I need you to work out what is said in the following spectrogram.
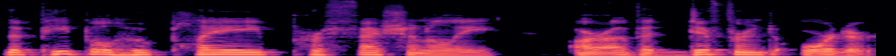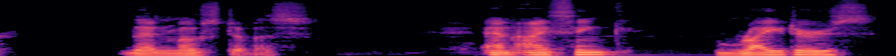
the people who play professionally are of a different order than most of us. And I think writers,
